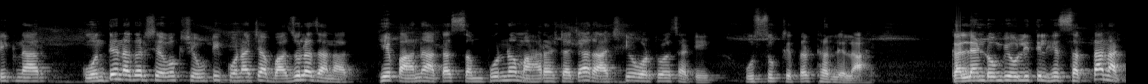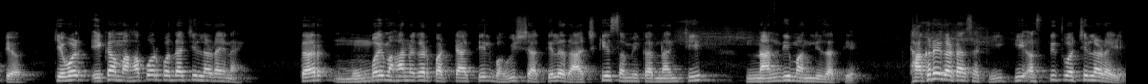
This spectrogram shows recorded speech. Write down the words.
टिकणार कोणते नगरसेवक शेवटी कोणाच्या बाजूला जाणार हे पाहणं आता संपूर्ण महाराष्ट्राच्या राजकीय वर्तुळासाठी उत्सुकतेचं ठरलेलं आहे. कल्याण डोंबिवलीतील हे सत्ता नाट्य केवळ एका महापौरपदाची लढाई नाही तर मुंबई महानगर पट्ट्यातील भविष्यातील राजकीय समीकरणांची नांदी मानली जाते. ठाकरे गटासाठी ही अस्तित्वाची लढाई आहे.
